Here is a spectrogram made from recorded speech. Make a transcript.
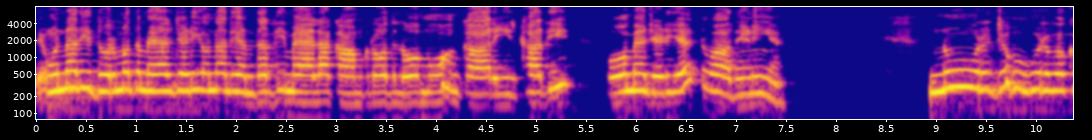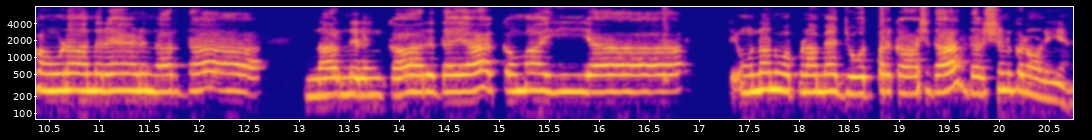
ਤੇ ਉਹਨਾਂ ਦੀ ਦੁਰਮਤ ਮੈਲ ਜਿਹੜੀ ਉਹਨਾਂ ਦੇ ਅੰਦਰ ਦੀ ਮੈਲ ਆ, ਕਾਮ ਕ੍ਰੋਧ, ਲੋਭ, ਮੋਹ, ਹੰਕਾਰ, ਈਰਖਾ ਦੀ, ਉਹ ਮੈਂ ਜਿਹੜੀ ਹੈ ਤਵਾ ਦੇਣੀ ਹੈ। ਨੂਰ ਜਹੂਰ ਵਖਾਉਣਾ ਨਰੈਣ ਨਰਦਾ ਨਰ ਨਿਰੰਕਾਰ ਦਇਆ ਕਮਾਈਆ। ਤੇ ਉਹਨਾਂ ਨੂੰ ਆਪਣਾ ਮੈਂ ਜੋਤ ਪ੍ਰਕਾਸ਼ ਦਾ ਦਰਸ਼ਨ ਕਰਾਉਣੇ ਆ।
